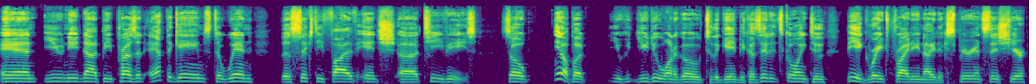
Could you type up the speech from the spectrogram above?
And you need not be present at the games to win the 65 inch uh, TVs. So, you know, but you you do want to go to the game because it, it's going to be a great Friday night experience this year,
